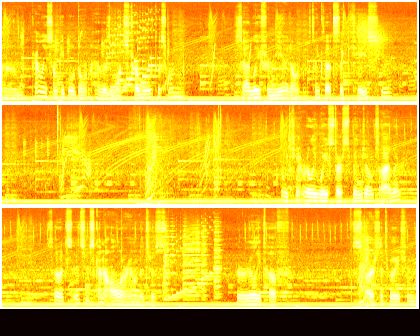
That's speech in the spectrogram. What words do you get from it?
Um, apparently some people don't have as much trouble with this one. Sadly for me, I don't think that's the case here. We can't really waste our spin jumps either. So it's it's just kind of all around. It's just a really tough star situation.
